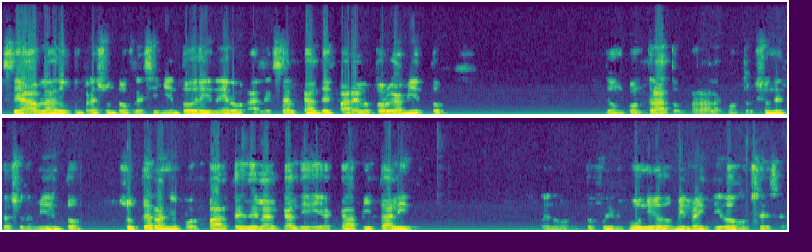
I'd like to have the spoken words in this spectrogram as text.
se habla de un presunto ofrecimiento de dinero al exalcalde para el otorgamiento de un contrato para la construcción de estacionamiento subterráneo por parte de la alcaldía capitalina. Bueno, esto fue en junio de 2022, don César.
